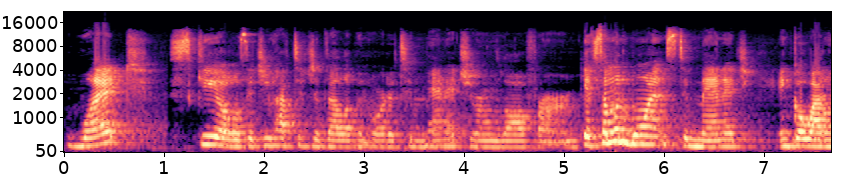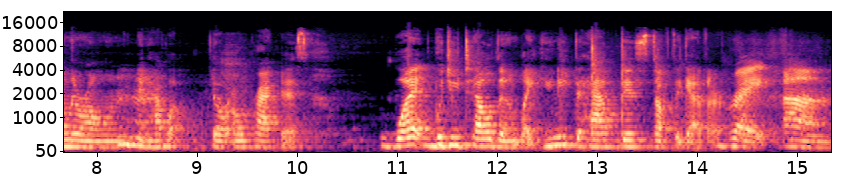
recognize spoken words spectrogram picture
What skills did you have to develop in order to manage your own law firm? If someone wants to manage and go out on their own and have a, their own practice, what would you tell them? Like, you need to have this stuff together. Right. Um,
